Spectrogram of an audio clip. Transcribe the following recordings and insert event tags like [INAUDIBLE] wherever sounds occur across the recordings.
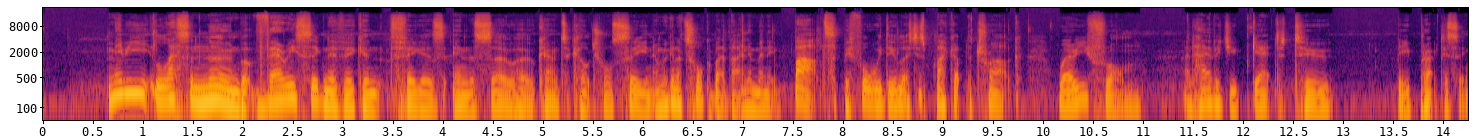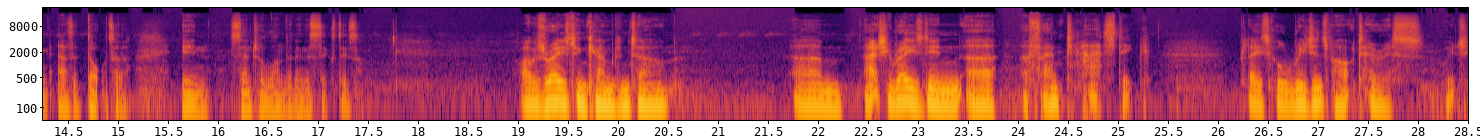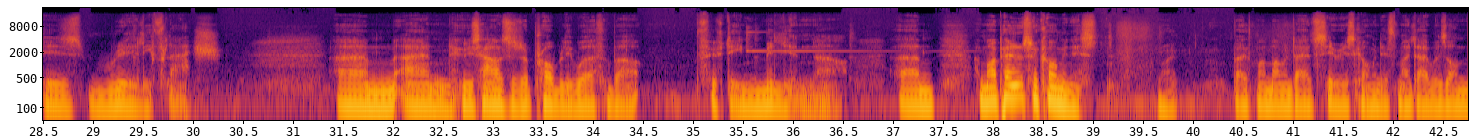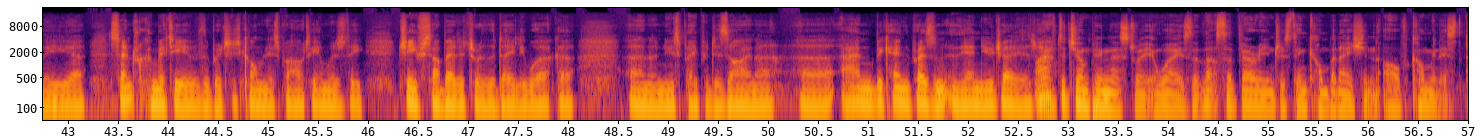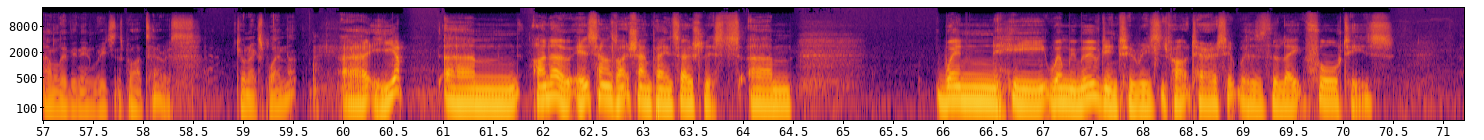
maybe lesser known but very significant figures in the Soho countercultural scene, and we're going to talk about that in a minute. But before we do, let's just back up the truck. Where are you from, and how did you get to be practicing as a doctor in central London in the 60s? I was raised in Camden Town. Um, actually, raised in uh, a fantastic place called Regent's Park Terrace, which is really flash, um, and whose houses are probably worth about 15 million now. Um, and my parents were communists. Both my mum and dad serious communists. My dad was on the uh, central committee of the British Communist Party and was the chief sub-editor of the Daily Worker and a newspaper designer, uh, and became the president of the NUJ as well. I have to jump in there straight away. Is that that's a very interesting combination of communist and living in Regent's Park Terrace. Do you want to explain that? Uh, yep. Um, I know it sounds like champagne socialists. Um, when he when we moved into Regent's Park Terrace, it was the late forties,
